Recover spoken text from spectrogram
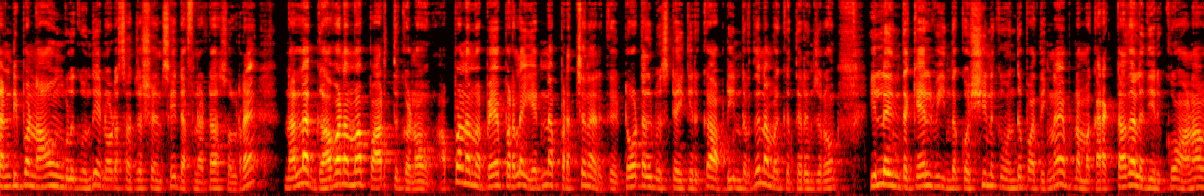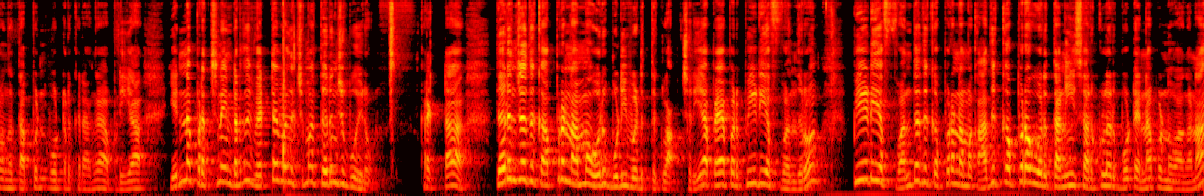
கண்டிப்பாக நான் உங்களுக்கு வந்து என்னோட சஜஷன்ஸை டெஃபினட்டாக சொல்கிறேன் நல்லா கவனமாக பார்த்துக்கணும். அப்போ நம்ம பேப்பரில் என்ன பிரச்சனை இருக்குது டோட்டல் மிஸ்டேக் இருக்கா? அப்படின்றது நமக்கு தெரிஞ்சிடும் இல்லை இந்த கேள்வி இந்த கொஷினுக்கு வந்து பார்த்திங்கன்னா இப்போ நம்ம கரெக்டாக தான் எழுதியிருக்கோம். ஆனால் அவங்க தப்புன்னு போட்டிருக்கிறாங்க. அப்படியா? என்ன பிரச்சனைன்றது வெட்ட வெளிச்சமாக தெரிஞ்சு போயிடும் கரெக்டாக தெரிஞ்சதுக்கு அப்புறம் நம்ம ஒரு முடிவு எடுத்துக்கலாம். சரியா? பேப்பர் பிடிஎஃப் வந்துடும் பிடிஎஃப் வந்ததுக்கப்புறம் நமக்கு அதுக்கப்புறம் ஒரு தனி சர்க்குலர் போட்டு என்ன பண்ணுவாங்கன்னா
